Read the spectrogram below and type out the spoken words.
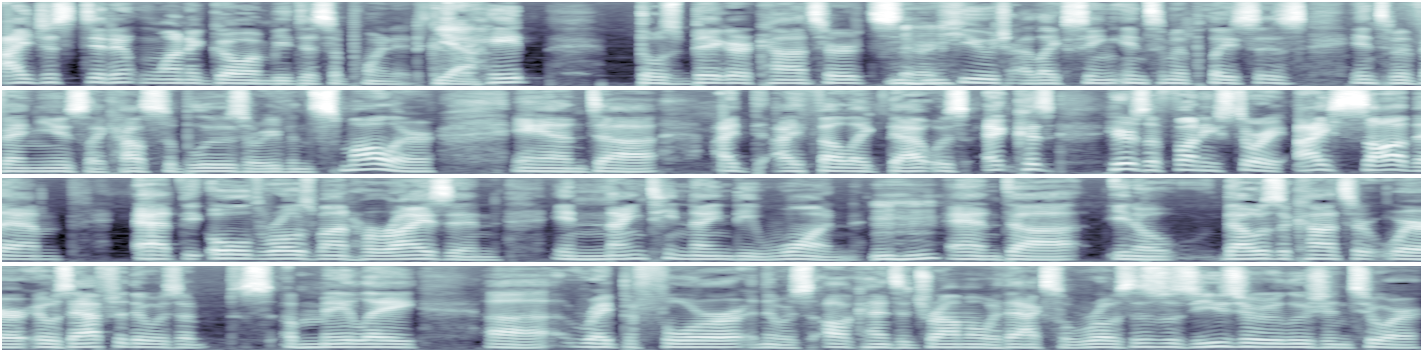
I just didn't want to go and be disappointed because I hate those bigger concerts that are Mhm. huge. I like seeing intimate places, intimate venues like House of Blues or even smaller. And uh, I I felt like that was because here's a funny story. I saw them at the old Rosemont Horizon in 1991, Mm-hmm. and uh, you know that was a concert where it was after there was a, a melee uh, right before, and there was all kinds of drama with Axl Rose. This was Use Your Illusion tour,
